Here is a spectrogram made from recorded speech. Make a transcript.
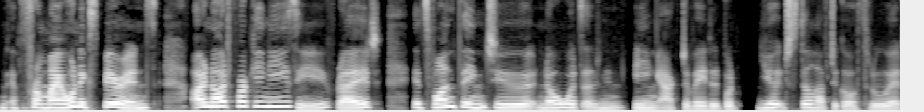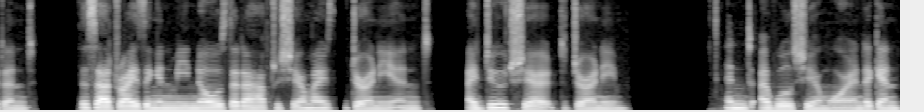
from my own experience are not fucking easy, right? It's one thing to know what's being activated, but you still have to go through it. And the Sag rising in me knows that I have to share my journey, and I do share the journey, and I will share more. And again,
